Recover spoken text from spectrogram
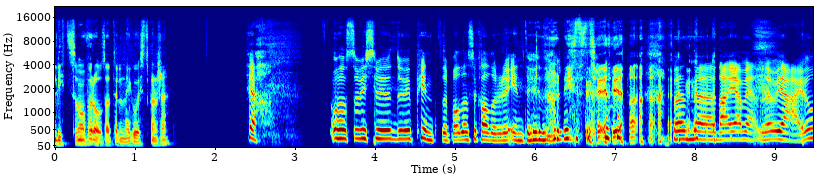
litt som å forholde seg til en egoist, kanskje. ja. Og så hvis du, du vil pynte på det, så kaller du det individualist. Men eh, nei, jeg mener det. Jeg er jo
